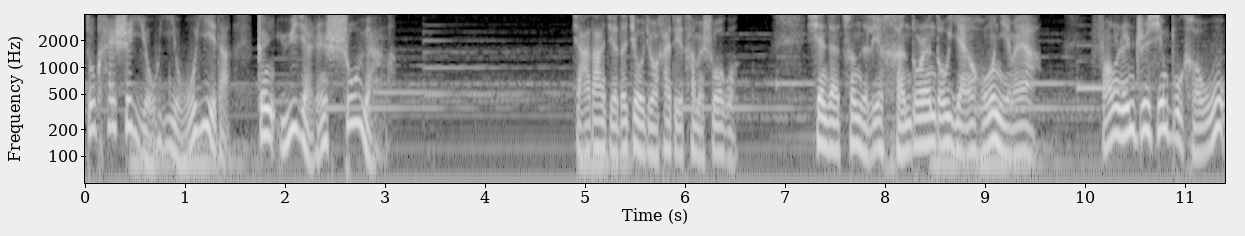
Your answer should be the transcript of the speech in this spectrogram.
都开始有意无意的跟于家人疏远了。贾大姐的舅舅还对他们说过。现在村子里很多人都眼红你们呀，防人之心不可无。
